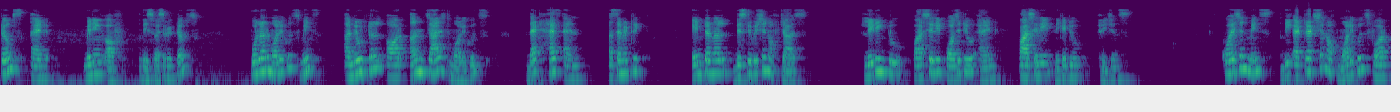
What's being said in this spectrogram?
Terms and meaning of these specific terms. Polar molecules means a neutral or uncharged molecules that has an asymmetric internal distribution of charge leading to partially positive and partially negative regions. Cohesion means the attraction of molecules for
